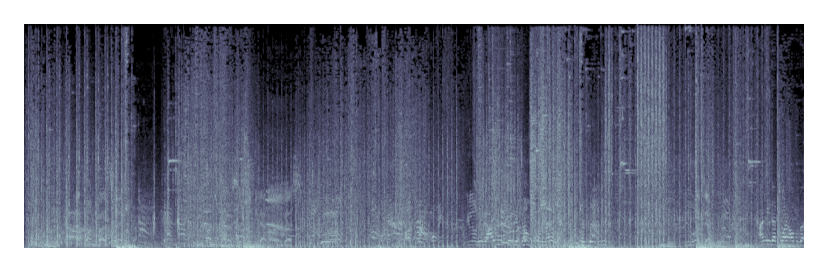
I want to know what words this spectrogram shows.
That's what I'm about to say. I mean, it's in the metal, so it shouldn't be that hard, I guess. I mean, why do you think the don't become metal ones? Because they're easy. Exactly. I mean, that's why also the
